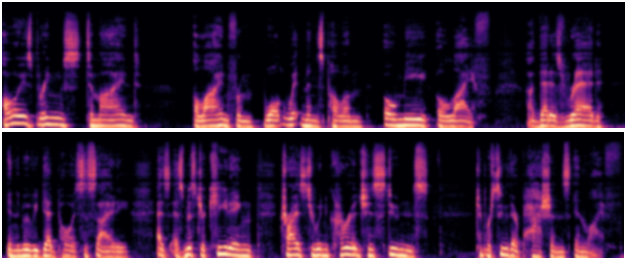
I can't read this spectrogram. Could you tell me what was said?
always brings to mind a line from Walt Whitman's poem, O Me, O Life, uh, that is read in the movie Dead Poets Society as, as Mr. Keating tries to encourage his students to pursue their passions in life.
